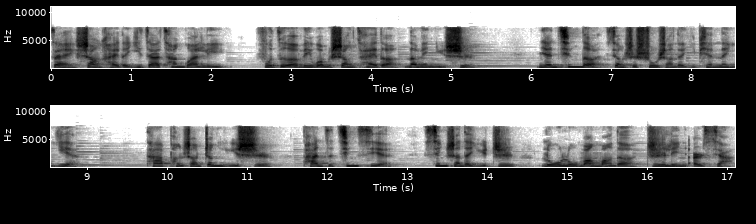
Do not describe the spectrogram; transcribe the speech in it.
在上海的一家餐馆里，负责为我们上菜的那位女士，年轻的像是树上的一片嫩叶。她捧上蒸鱼时，盘子倾斜，腥膻的鱼汁鲁鲁莽莽地直淋而下，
